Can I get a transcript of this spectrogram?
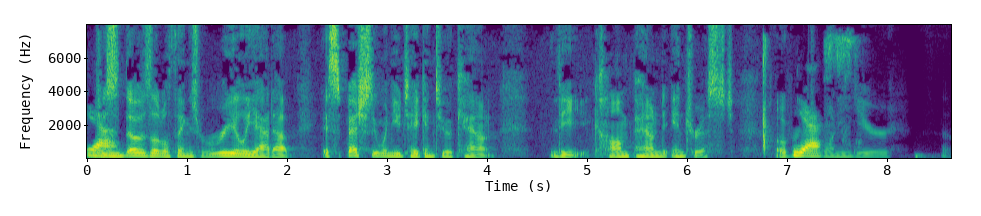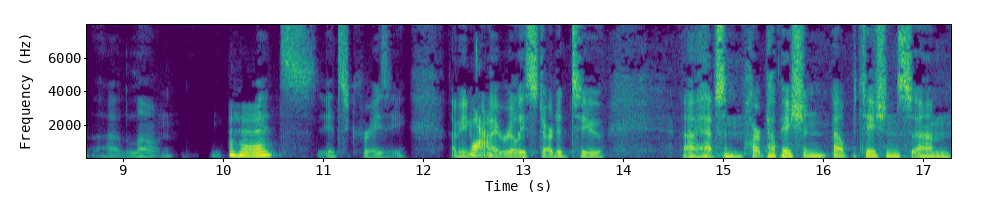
yeah. just those little things really add up, especially when you take into account the compound interest over yes. a 20 year uh, loan. Mm-hmm. It's, it's crazy. I mean, yeah. when I really started to uh, have some heart palpitation, palpitations, um,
